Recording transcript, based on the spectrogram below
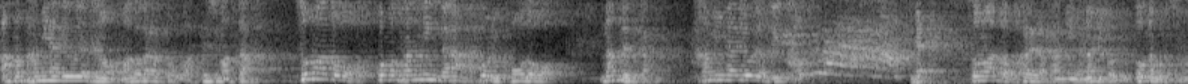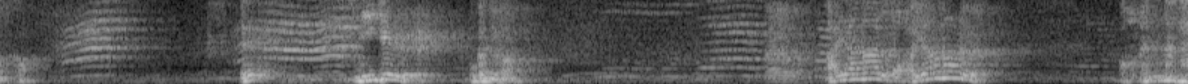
あの雷親父の窓ガラスを割ってしまった。その後この3人が取る行動。何ですか？雷親父こらーって。その後彼ら3人が何取るどんなことしますか？え？逃げる。他には？謝る。お謝る。ごめんなさい。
